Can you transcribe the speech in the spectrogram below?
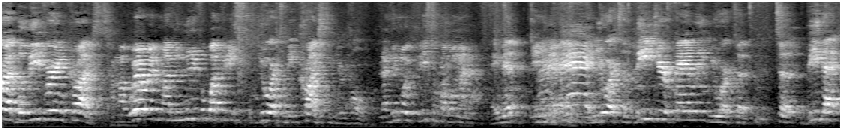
are a believer in Christ, Kama wewe ni mwaminifu kwa Kristo, you are to be Christ in your home. lazima uwe Kristo kwa boma lako. Amen? Amen. And you are to lead your family, you are to, to be that,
